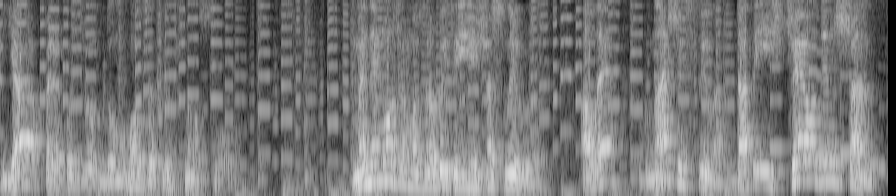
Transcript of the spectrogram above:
я переходжу до мого заключного слова. Ми не можемо зробити її щасливою, але в наших силах дати їй ще один шанс.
